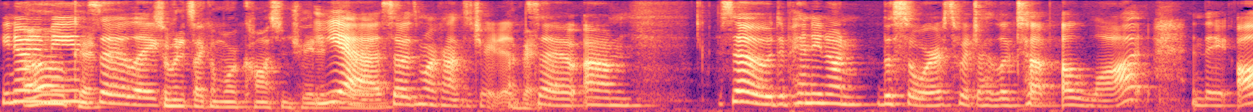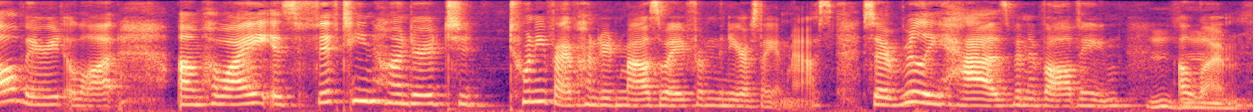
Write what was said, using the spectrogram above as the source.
you know what i Oh, mean okay. so like so when it's like a more concentrated. yeah, area. so it's more concentrated. Okay. So, um, so depending on the source, which I looked up a lot, and they all varied a lot, um, Hawaii is fifteen hundred to twenty five hundred miles away from the nearest landmass. So it really has been evolving Mhm. alone.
